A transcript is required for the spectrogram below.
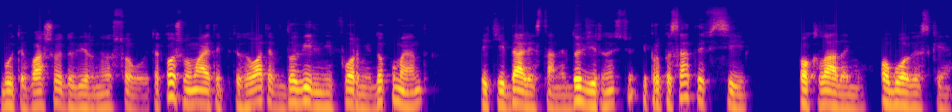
бути вашою довірною особою. Також ви маєте підготувати в довільній формі документ, який далі стане довірністю, і прописати всі покладені обов'язки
